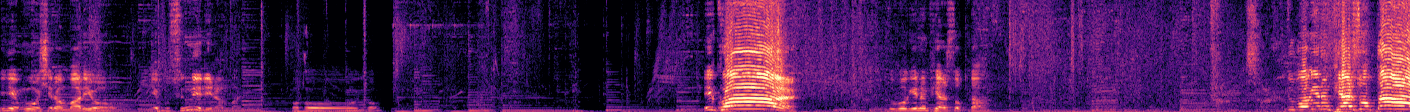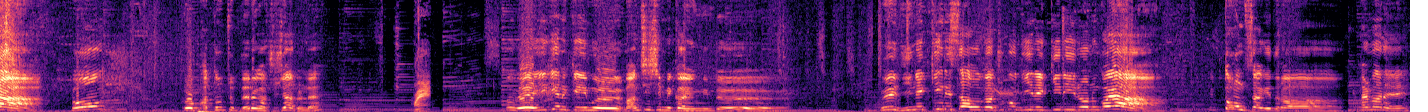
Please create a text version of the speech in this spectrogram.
이게 무엇이란 말이오? 이게 무슨 일이란 말이오? 허허 이거? 이퀄 뚜벅이는 피할 수 없다. 뚜벅이는 피할 수 없다 형 그럼 바톤 좀 내려가 주지 않을래? 아, 왜 이기는 게임을 망치십니까 형님들? 왜 니네끼리 싸워가지고 니네끼리 이러는 거야? 똥 싸기들아 할만해.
